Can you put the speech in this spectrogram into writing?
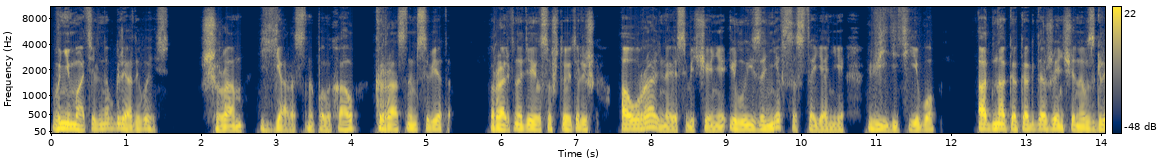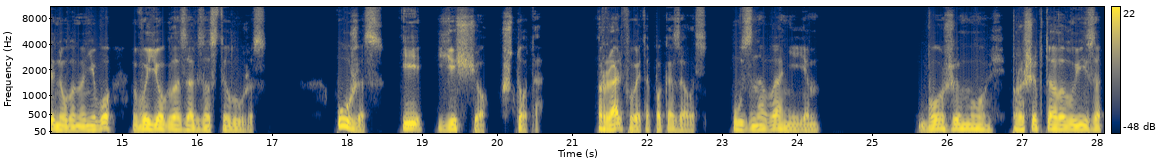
внимательно вглядываясь. Шрам яростно полыхал красным светом. Ральф надеялся, что это лишь ауральное свечение, и Луиза не в состоянии видеть его. Однако, когда женщина взглянула на него, в ее глазах застыл ужас. Ужас и еще что-то. Ральфу это показалось узнаванием. «Боже мой!» — прошептала Луиза.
